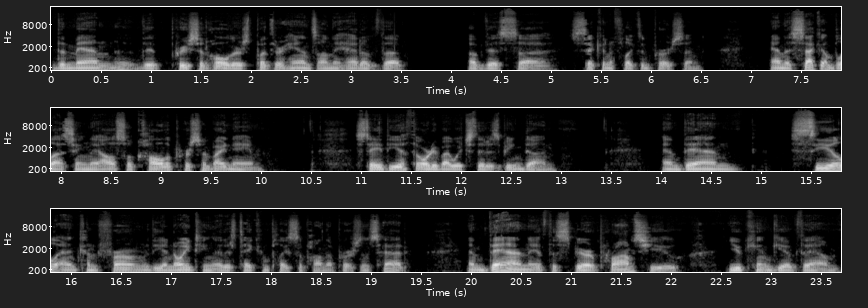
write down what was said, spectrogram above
the men, the priesthood holders, put their hands on the head of the of this uh, sick and afflicted person. And the second blessing, they also call the person by name, state the authority by which that is being done, and then seal and confirm the anointing that has taken place upon the person's head. And then, if the Spirit prompts you, you can give them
